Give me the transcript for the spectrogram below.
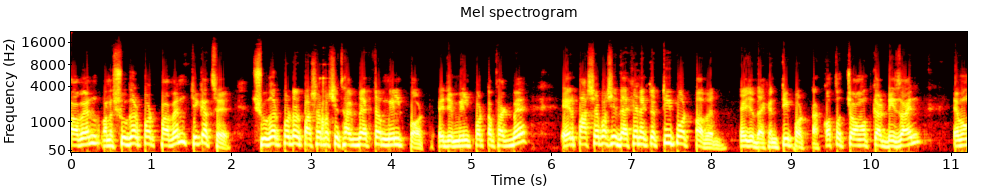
পাবেন মানে সুগার পট পাবেন, ঠিক আছে? সুগার পটের পাশাপাশি থাকবে একটা মিল্ক পট, এই যে মিল্ক পটটা থাকবে। এর পাশাপাশি দেখেন একটা টি পট পাবেন, এই যে দেখেন টি পটটা, কত চমৎকার ডিজাইন এবং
